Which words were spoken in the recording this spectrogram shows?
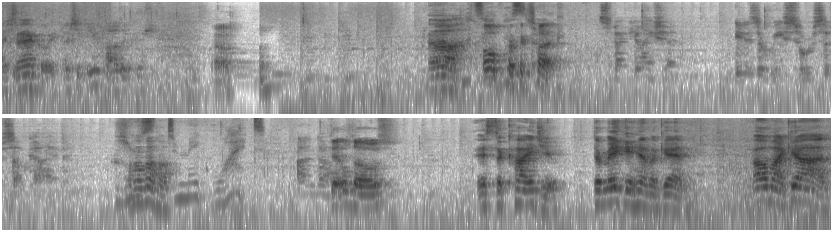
Exactly. Actually, can you pause it, Christian? Oh. Uh, Oh, perfect cut. Speculation. It is a resource of some kind. Use Oh. it to make what? Unknown. Dildos. it's the kaiju. They're making him again. Oh my god.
